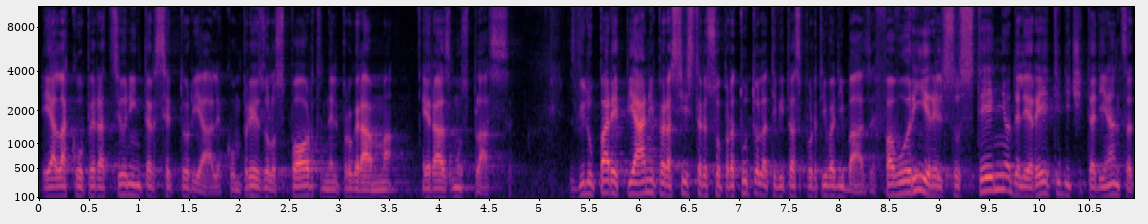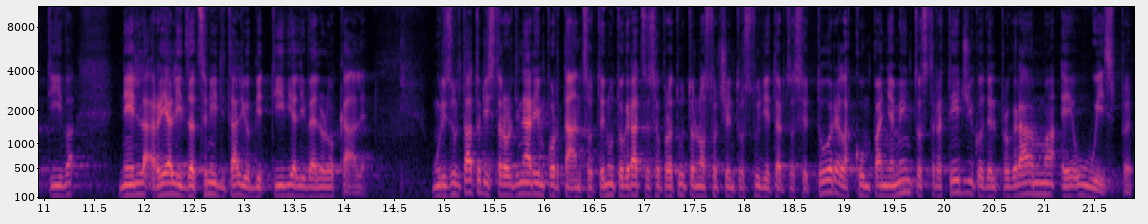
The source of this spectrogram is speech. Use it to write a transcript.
e alla cooperazione intersettoriale, compreso lo sport nel programma Erasmus+ sviluppare piani per assistere soprattutto l'attività sportiva di base, favorire il sostegno delle reti di cittadinanza attiva nella realizzazione di tali obiettivi a livello locale, un risultato di straordinaria importanza ottenuto grazie soprattutto al nostro centro studi e terzo settore, l'accompagnamento strategico del programma EU-WISP,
